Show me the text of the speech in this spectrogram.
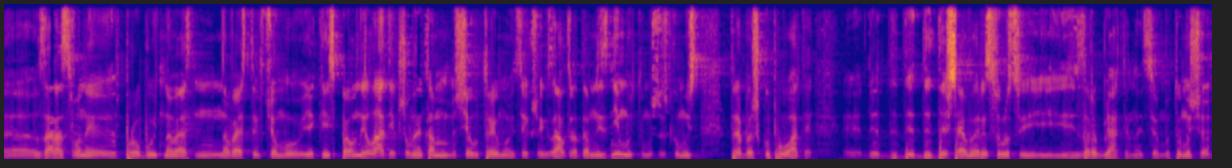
Е, Зараз вони спробують навести, навести в цьому якийсь певний лад, якщо вони там ще утримуються, якщо їх завтра там не знімуть, тому що комусь треба ж купувати е, де- де- де- дешеві ресурси і заробляти на цьому. Тому що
